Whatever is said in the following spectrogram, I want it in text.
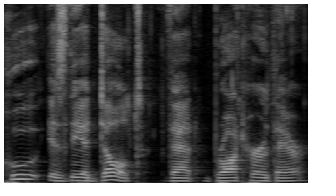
who is the adult that brought her there?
